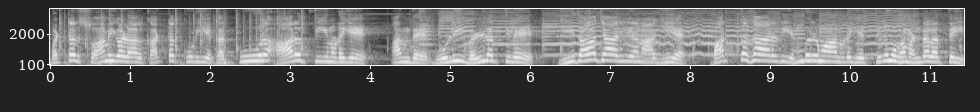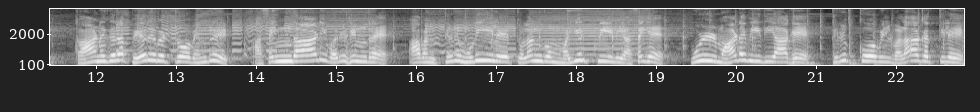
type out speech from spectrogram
பட்டர் சுவாமிகளால் காட்டக்கூடிய கற்பூர ஆரத்தியினுடைய அந்த ஒளி வெள்ளத்திலே கீதாச்சாரியனாகிய பார்த்தசாரதி எம்பெருமானுடைய திருமுக மண்டலத்தை காணுகிற பேறு பெற்றோம் என்று அசைந்தாடி வருகின்ற அவன் திருமுடியிலே துலங்கும் மயிர்பீலி அசைய உள் மாடவீதியாக திருக்கோவில் வளாகத்திலே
